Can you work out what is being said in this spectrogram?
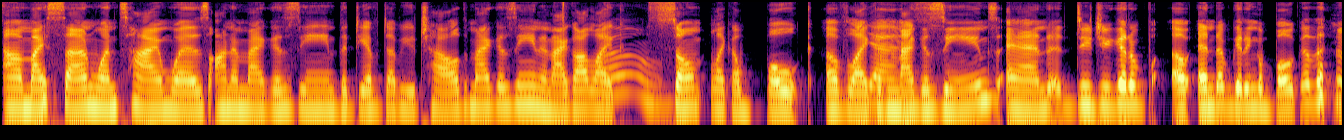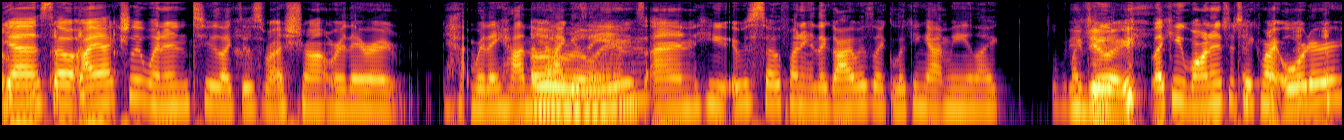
Um, my son one time was on a magazine, the DFW Child magazine, and I got like Oh. so like a bulk of like Yes. magazines. And did you get a uh, end up getting a bulk of them? yeah, so I actually went into like this restaurant where they were where they had the Oh, magazines really? and he it was so funny. The guy was like looking at me like what are like you he- doing? like he wanted to take my order.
